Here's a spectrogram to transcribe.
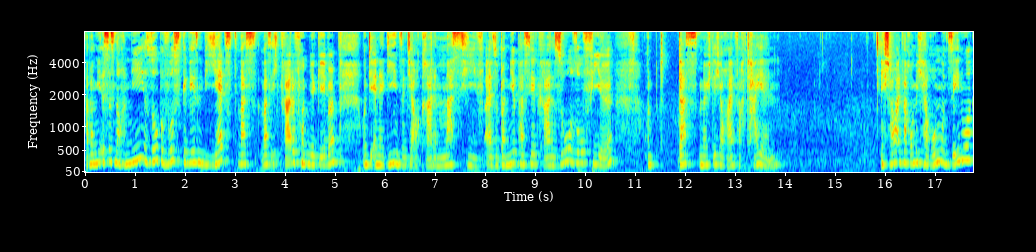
Aber mir ist es noch nie so bewusst gewesen wie jetzt, was, was ich gerade von mir gebe. Und die Energien sind ja auch gerade massiv. Also bei mir passiert gerade so, so viel. Und das möchte ich auch einfach teilen. Ich schaue einfach um mich herum und sehe nur,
